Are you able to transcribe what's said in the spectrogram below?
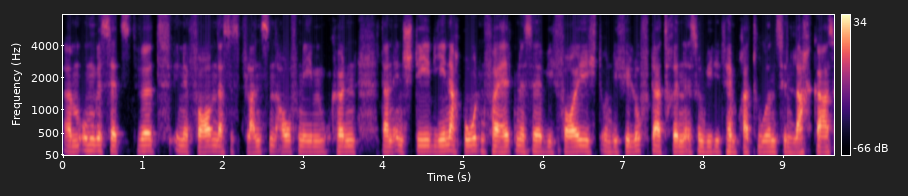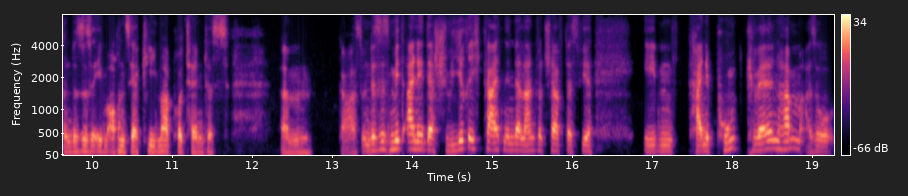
ähm, umgesetzt wird in eine Form, dass es Pflanzen aufnehmen können, dann entsteht je nach Bodenverhältnisse, wie feucht und wie viel Luft da drin ist und wie die Temperaturen sind, Lachgas. Und das ist eben auch ein sehr klimapotentes ähm, Gas. Und das ist mit einer der Schwierigkeiten in der Landwirtschaft, dass wir eben keine Punktquellen haben. Also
